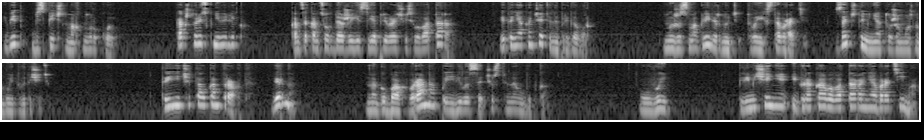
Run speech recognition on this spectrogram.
Вид беспечно махнул рукой. Так что риск невелик. В конце концов, даже если я превращусь в аватара, это не окончательный приговор. Мы же смогли вернуть твоих ставрати. Значит, и меня тоже можно будет вытащить. Ты не читал контракт, верно? На губах Врана появилась сочувственная улыбка. Увы, перемещение игрока в аватара необратимо.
